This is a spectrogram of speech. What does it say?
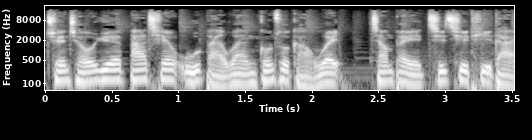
全球约八千五百万工作岗位将被机器替代。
